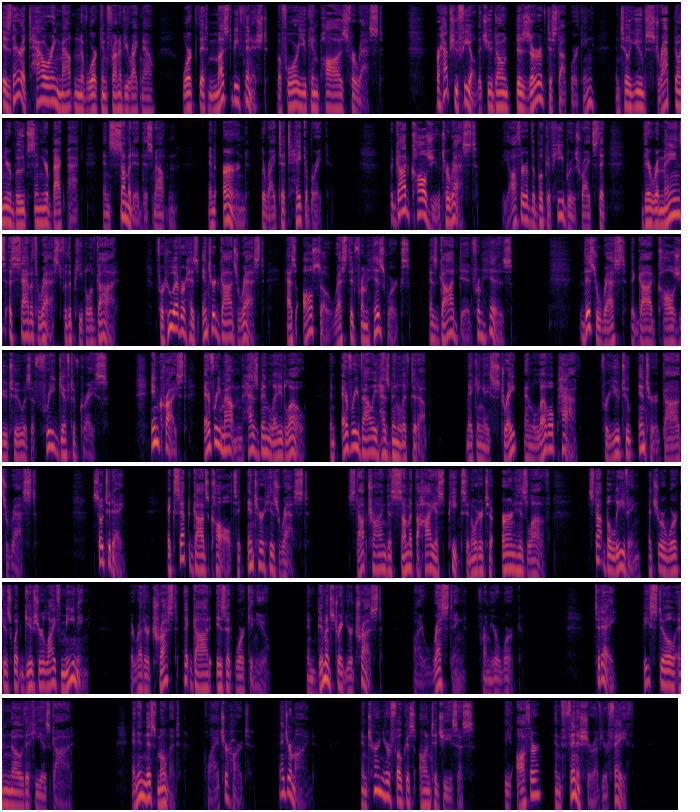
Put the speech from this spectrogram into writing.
Is there a towering mountain of work in front of you right now? Work that must be finished before you can pause for rest. Perhaps you feel that you don't deserve to stop working until you've strapped on your boots and your backpack and summited this mountain and earned the right to take a break. But God calls you to rest. The author of the book of Hebrews writes that there remains a Sabbath rest for the people of God. For whoever has entered God's rest has also rested from his works as God did from his. This rest that God calls you to is a free gift of grace. In Christ, every mountain has been laid low, and every valley has been lifted up, making a straight and level path for you to enter God's rest. So today, accept God's call to enter His rest. Stop trying to summit the highest peaks in order to earn His love Stop believing that your work is what gives your life meaning, but rather trust that God is at work in you and demonstrate your trust by resting from your work. Today, be still and know that He is God. And in this moment, quiet your heart and your mind and turn your focus onto Jesus, the author and finisher of your faith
